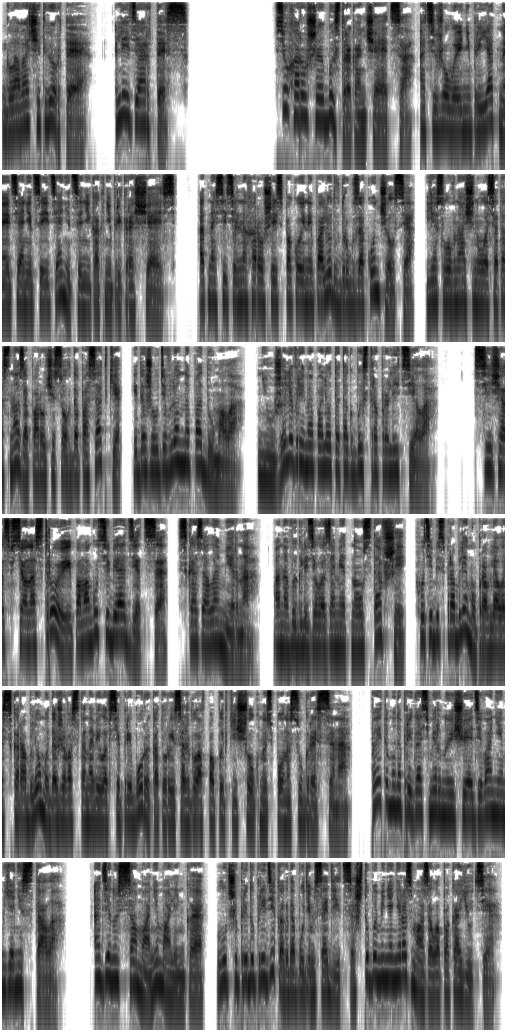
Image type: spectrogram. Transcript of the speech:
Глава четвертая. Леди Артес. Все хорошее быстро кончается, а тяжелое и неприятное тянется и тянется, никак не прекращаясь. Относительно хороший и спокойный полет вдруг закончился. Я словно очнулась ото сна за пару часов до посадки и даже удивленно подумала. Неужели время полета так быстро пролетело? «Сейчас все настрою и помогу тебе одеться», — сказала мирно. Она выглядела заметно уставшей, хоть и без проблем управлялась с кораблем и даже восстановила все приборы, которые сожгла в попытке щелкнуть по носу Грессена. Поэтому напрягать мирную еще и одеванием я не стала. «Оденусь сама, не маленькая. Лучше предупреди, когда будем садиться, чтобы меня не размазало по каюте».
